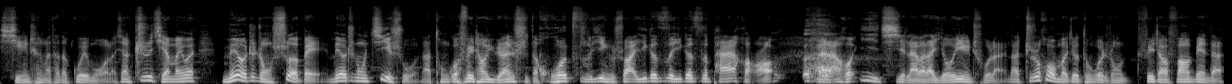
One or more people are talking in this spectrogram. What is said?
形成了它的规模了。像之前嘛，因为没有这种设备，没有这种技术，那通过非常原始的活字印刷，一个字一个字排好，然后一起来把它油印出来。那之后嘛，就通过这种非常方便的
